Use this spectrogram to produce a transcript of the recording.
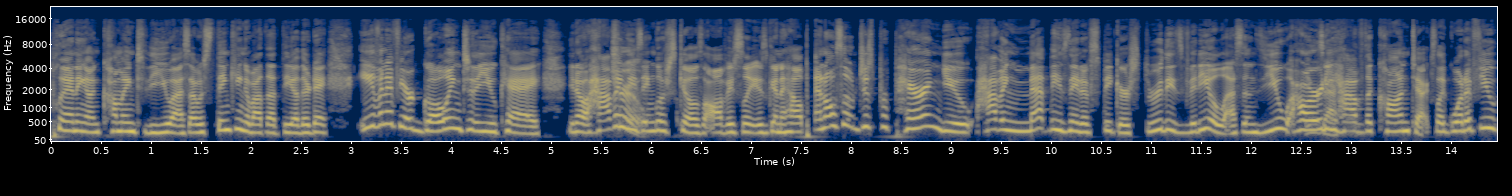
planning on coming to the US, I was thinking about that the other day. Even if you're going to the UK, you know, having True. these English skills obviously is going to help. And also just preparing you, having met these native speakers through these video lessons, you already Exactly. have the context. Like, what if you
